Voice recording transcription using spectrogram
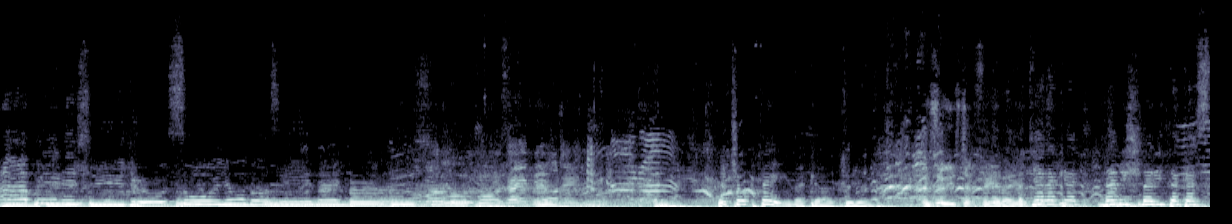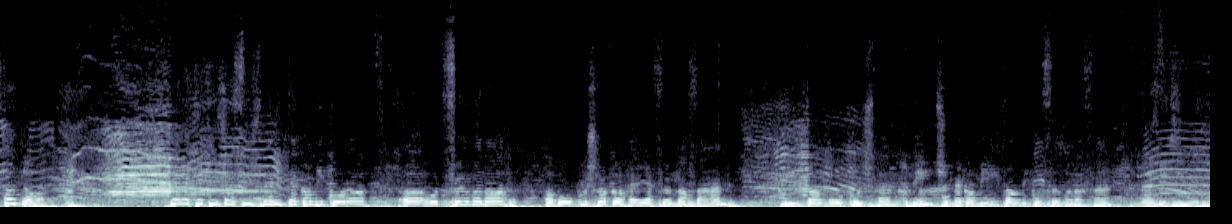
Április ügyről szóljon az ének, és a De csak te énekeltél. És ő is csak A félrejött. gyerekek, nem ismeritek ezt a dalt? Gyerekek is azt ismeritek, amikor a, a, ott fönn van a A mókusnak a helye fönn a fán? Minta a mókus fenn? Nincs? Meg a minta, amikor fönn van a fán? Nem ismeri.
